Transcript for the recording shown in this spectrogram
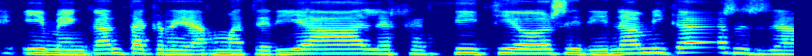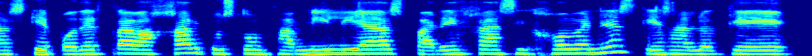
y me encanta crear material, ejercicios y dinámicas en las que poder trabajar pues, con familias, parejas y jóvenes, que es a lo que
